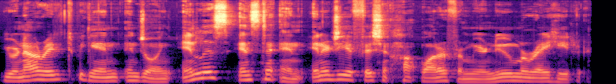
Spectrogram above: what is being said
You are now ready to begin enjoying endless, instant, and energy efficient hot water from your new Marey heater.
